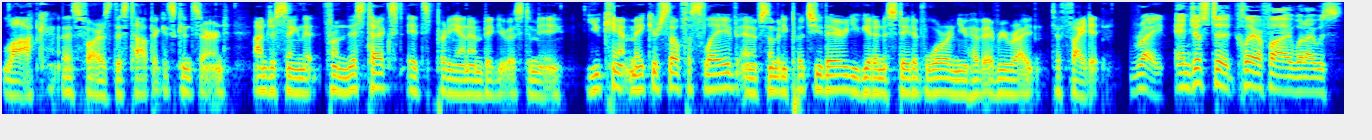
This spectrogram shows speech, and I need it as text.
Locke as far as this topic is concerned. I'm just saying that from this text, it's pretty unambiguous to me. You can't make yourself a slave. And if somebody puts you there, you get in a state of war and you have every right to fight it. Right. And just to clarify what I was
